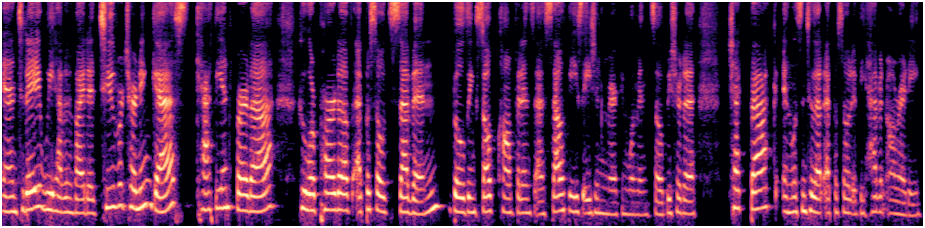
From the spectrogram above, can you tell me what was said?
And today we have invited two returning guests, Kathy and Ferda, who were part of episode seven, Building Self Confidence as Southeast Asian American Women. So be sure to check back and listen to that episode if you haven't already.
